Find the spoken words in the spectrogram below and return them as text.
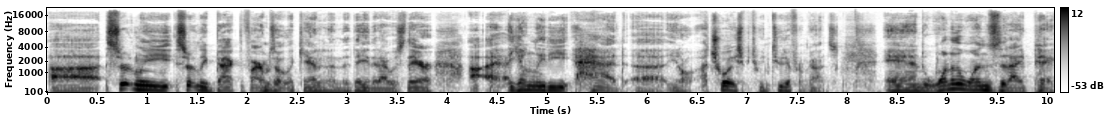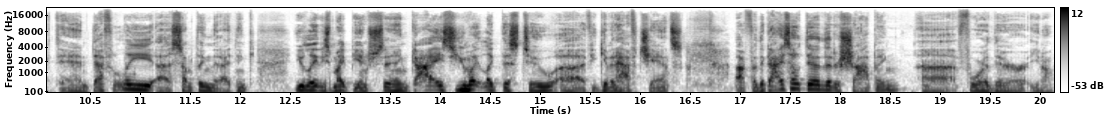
Uh, certainly, certainly back to Firearms Outlet Canada and the day that I was there, uh, a young lady had uh, you know a choice between two different guns, and one of the ones that I picked, and definitely uh, something that I think you ladies might be interested in. Guys, you might like this too uh, if you give it half a chance. for the guys out there that are shopping for the their you know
